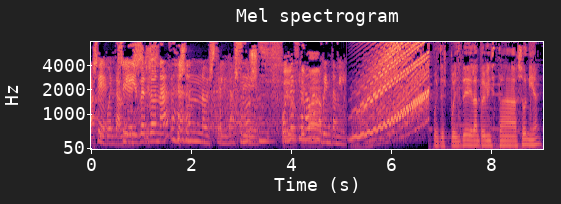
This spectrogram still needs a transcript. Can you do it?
a Sí, 50.000 sí, es- personas. Es, es una bestialidad. Somos, Sí, hoy Laura 90.000. Pues después de la entrevista a Sonia,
